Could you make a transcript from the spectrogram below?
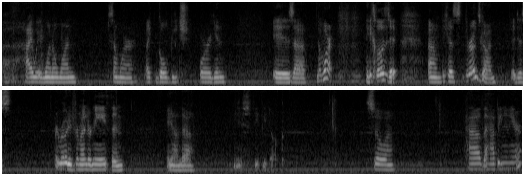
uh, Highway 101 somewhere like Gold Beach, Oregon is uh, no more. they closed it um, because the road's gone. It just eroded from underneath and and uh, you sleepy dog. So uh, have a happy new year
